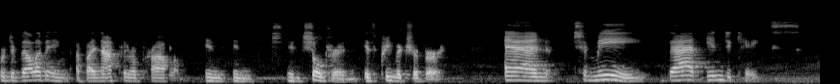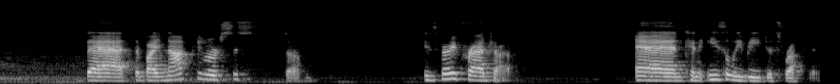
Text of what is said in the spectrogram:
for developing a binocular problem in, in, in children is premature birth. And to me, that indicates that the binocular system is very fragile and can easily be disrupted.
